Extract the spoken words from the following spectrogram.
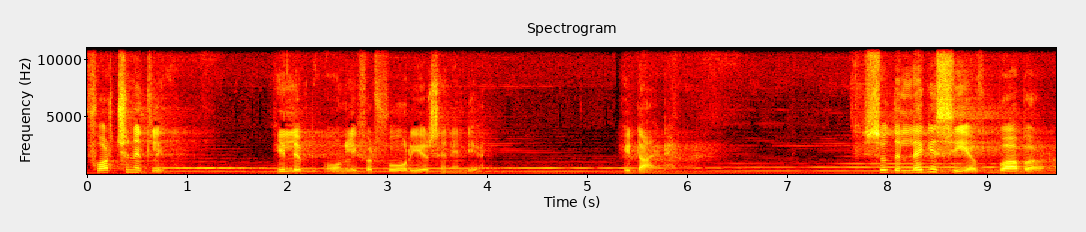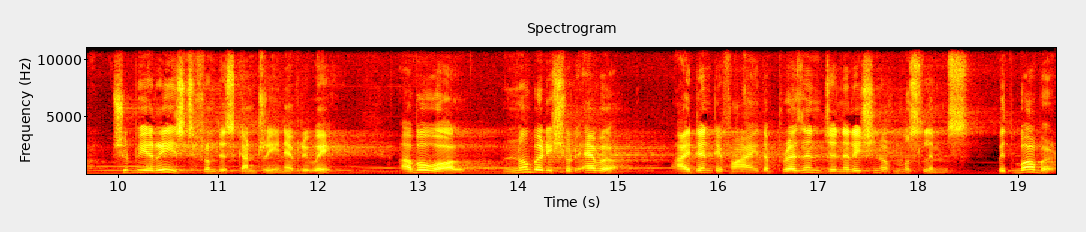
Fortunately, he lived only for four years in India. He died. So the legacy of Babur should be erased from this country in every way. Above all, nobody should ever identify the present generation of Muslims with Babur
